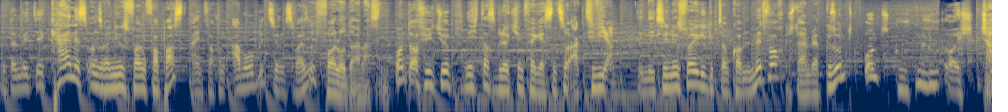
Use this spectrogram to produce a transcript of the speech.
Und damit ihr keines unserer Newsfolgen verpasst, einfach ein Abo bzw. Follow dalassen. Und auf YouTube nicht das Glöckchen vergessen zu aktivieren. Die nächste Newsfolge gibt es am kommenden Mittwoch. Bis dahin bleibt gesund und guten Loot euch. Ciao.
